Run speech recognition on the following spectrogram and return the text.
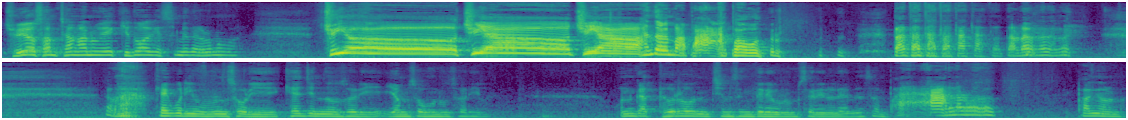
주여 삼창한 후에 기도하겠습니다. 그러면 막 주여 주여 주여 한 다음에 막 박 방언으로 따다다다다다다다다다 개구리 우는 소리, 개 짖는 소리, 염소 우는 소리 온갖 더러운 짐승들의 울음소리를 내면서 막 방언을 막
